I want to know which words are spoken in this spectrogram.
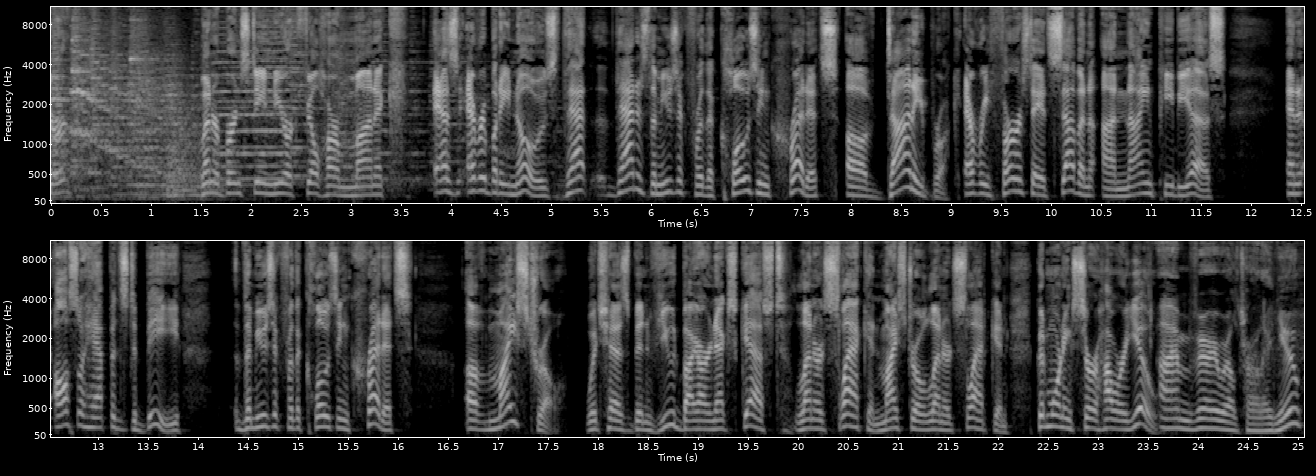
Overture, Leonard Bernstein, New York Philharmonic. As everybody knows, that that is the music for the closing credits of Donnybrook every Thursday at 7 on 9 PBS. And it also happens to be the music for the closing credits of Maestro, which has been viewed by our next guest, Leonard Slatkin, Maestro Leonard Slatkin. Good morning, sir. How are you? I'm very well, Charlie. And you?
